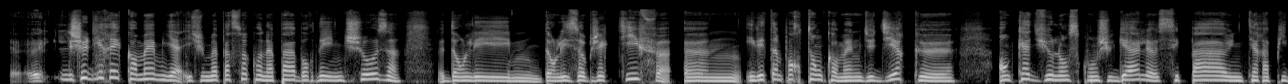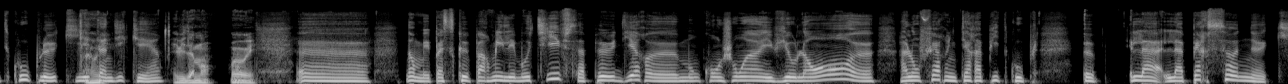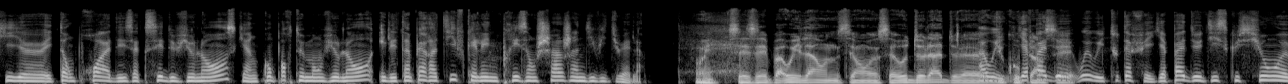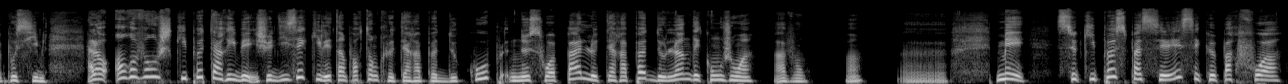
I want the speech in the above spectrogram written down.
je dirais quand même, il y a, je m'aperçois qu'on n'a pas abordé une chose dans les dans les objectifs. Euh, il est important quand même de dire que en cas de violence conjugale, c'est pas une thérapie de couple qui ah est indiquée. Hein. Évidemment. Oui, oui. Euh, non, mais parce que parmi les motifs, ça peut dire euh, mon conjoint est violent, euh, allons faire une thérapie de couple la, personne qui euh, est en proie à des accès de violence, qui a un comportement violent, il est impératif qu'elle ait une prise en charge individuelle. Oui, c'est pas oui là on c'est au-delà de ah du couple. Y a pas de, oui oui tout à fait. Il n'y a pas de discussion euh, possible. Alors en revanche, ce qui peut arriver, je disais qu'il est important que le thérapeute de couple ne soit pas le thérapeute de l'un des conjoints avant. Hein Euh, mais ce qui peut se passer, c'est que parfois,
